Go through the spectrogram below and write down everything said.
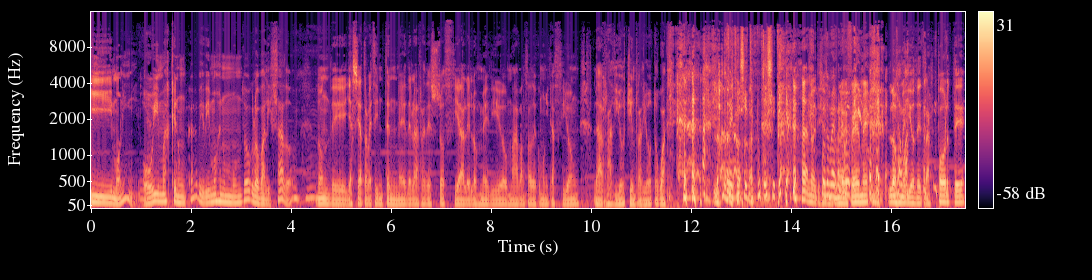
Y Moni, hoy más que nunca vivimos en un mundo globalizado, donde ya sea a través de Internet, de las redes sociales, los medios más avanzados de comunicación, la radio, Chin Radio Ottawa, los, 97.7. 97.9 FM, los medios de transporte,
